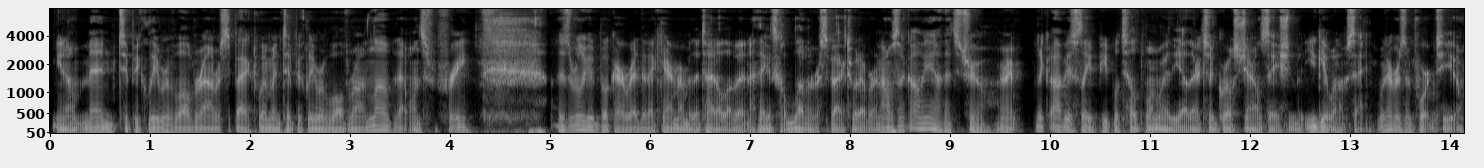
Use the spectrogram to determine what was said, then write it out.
you know, men typically revolve around respect, women typically revolve around love. That one's for free. There's a really good book I read that I can't remember the title of it. I think it's called Love and Respect, whatever. And I was like, oh yeah, that's true. Right. Like obviously people tilt one way or the other. It's a gross generalization, but you get what I'm saying. Whatever's important to you.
